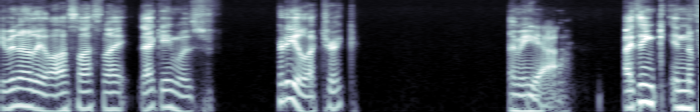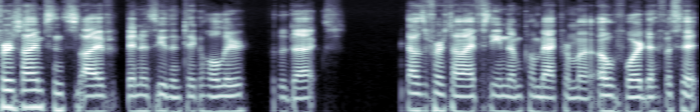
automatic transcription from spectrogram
Even though they lost last night, that game was pretty electric. I mean, Yeah. I think in the first time since I've been a season ticket holder for the Ducks, that was the first time I've seen them come back from a 0-4 deficit.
